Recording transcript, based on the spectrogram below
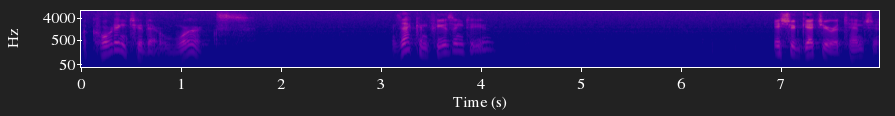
According to their works. Is that confusing to you? It should get your attention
